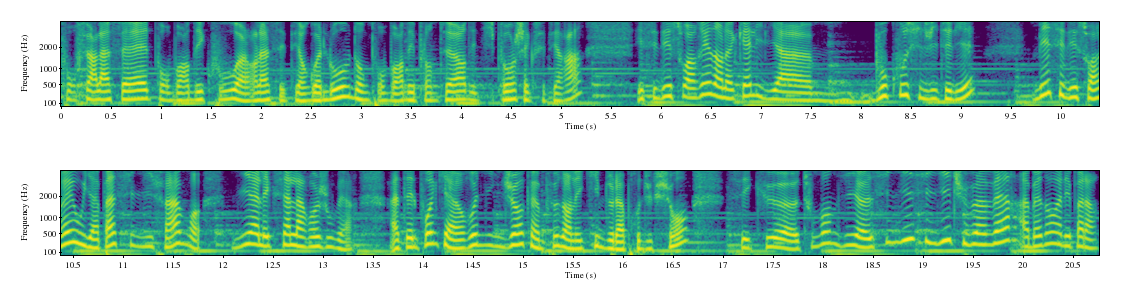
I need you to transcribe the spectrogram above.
pour faire la fête, pour boire des coups. Alors là, c'était en Guadeloupe, donc pour boire des planteurs, des tiponches, etc. Et c'est des soirées dans lesquelles il y a euh, beaucoup Sylvie Tellier mais c'est des soirées où il n'y a pas Cindy Fabre ni Alexia Laroche-Joubert. À tel point qu'il y a un running joke un peu dans l'équipe de la production, c'est que euh, tout le monde dit euh, Cindy, Cindy, tu veux un verre? Ah ben non, elle n'est pas là.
